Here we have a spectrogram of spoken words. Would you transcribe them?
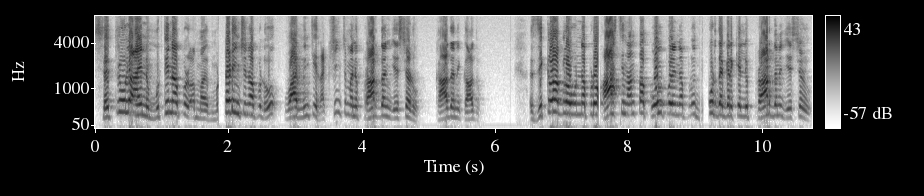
శత్రువులు ఆయన ముట్టినప్పుడు ముట్టడించినప్పుడు వారి నుంచి రక్షించమని ప్రార్థన చేశాడు. కాదని కాదు. జిక్లాగ్లో ఉన్నప్పుడు ఆస్తిని అంతా కోల్పోయినప్పుడు దేవుడి దగ్గరికి వెళ్ళి ప్రార్థన చేశాడు.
